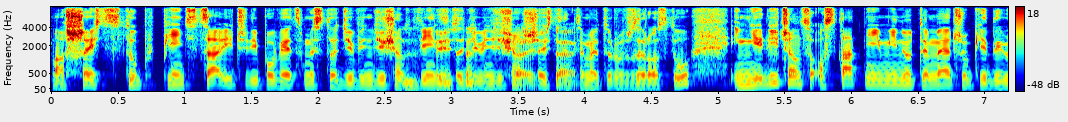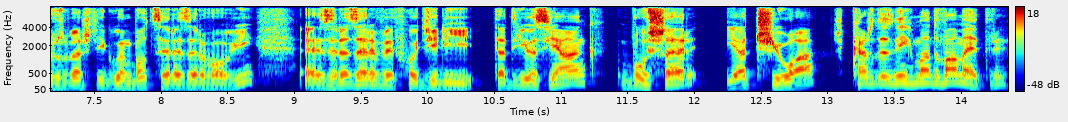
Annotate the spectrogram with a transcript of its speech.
ma 6 stóp 5 cali, czyli powiedzmy 195-196 tak. cm wzrostu. I nie licząc ostatniej minuty meczu, kiedy już weszli głębocy rezerwowi, e, z rezerwy wchodzili Thaddeus Young, Busher i Achiuwa. Każdy z nich ma 2 metry.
